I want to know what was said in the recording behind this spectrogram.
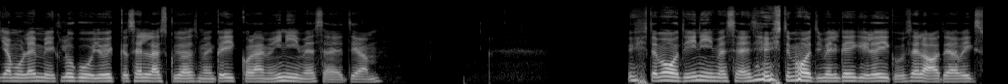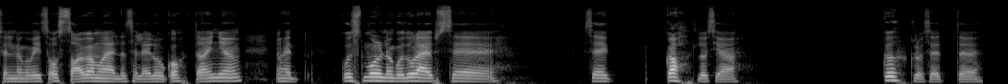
ja mu lemmiklugu ju ikka sellest, kuidas me kõik oleme inimesed ja ühtemoodi inimesed ja ühtemoodi meil kõigil õigus elada ja võiks veel nagu veits ossa ka mõelda selle elu kohta, on ju. noh, et kust mul nagu tuleb see, see kahtlus ja kõhklus, et äh,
